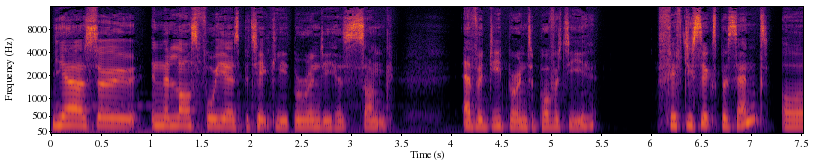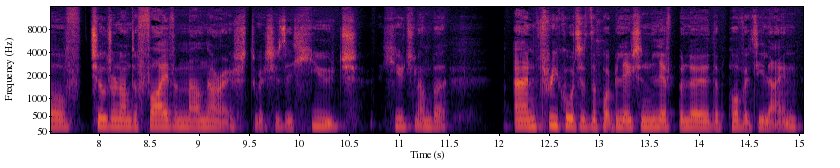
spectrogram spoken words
yeah. So in the last four years, particularly, Burundi has sunk ever deeper into poverty. 56% of children under five are malnourished, which is a huge, huge number. And three quarters of the population live below the poverty line.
